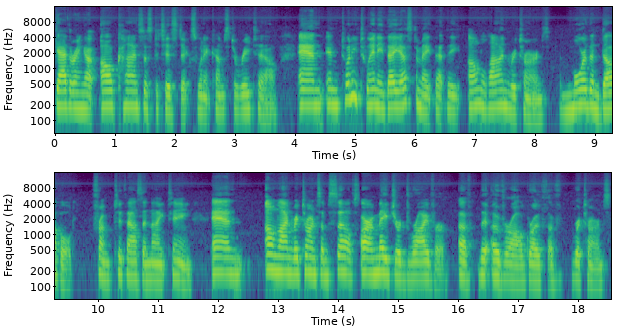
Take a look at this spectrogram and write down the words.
gathering up all kinds of statistics when it comes to retail. And in 2020, they estimate that the online returns more than doubled from 2019. And online returns themselves are a major driver of the overall growth of returns,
